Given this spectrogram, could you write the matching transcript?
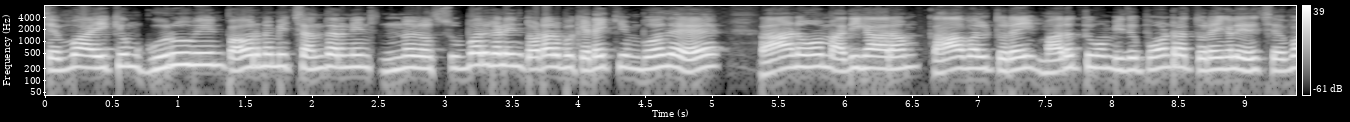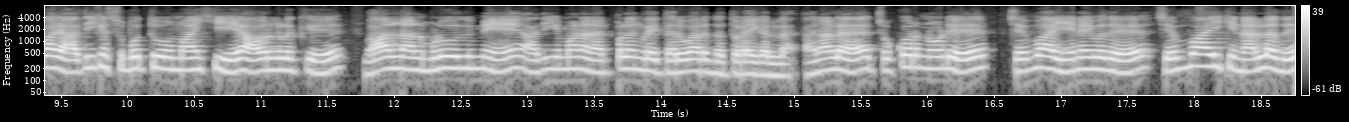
செவ்வாய்க்கும் குருவின் பௌர்ணமி சந்திரனின் இன்னொரு சுபர்களின் தொடர்பு கிடைக்கும் போது இராணுவம் அதிகாரம் காவல்துறை மருத்துவம் இது போன்ற துறைகளில் செவ்வாய் அதிக சுபத்துவமாகி அவர்களுக்கு வாழ்நாள் முழுவதுமே அதிகமான நற்பலன்களை தருவார் இந்த துறைகள்ல. அதனால சுக்கரனோடு செவ்வாய் இணைவது செவ்வாய்க்கு நல்லது.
